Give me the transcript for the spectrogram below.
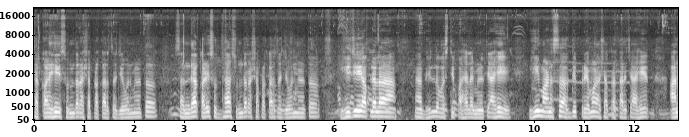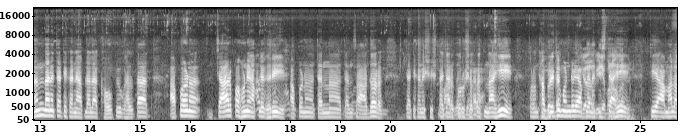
सकाळीही सुंदर अशा प्रकारचं जेवण मिळतं. संध्याकाळी सुद्धा सुंदर अशा प्रकारचं जेवण मिळतं. ही जी आपल्याला भिल्ल वस्ती पाहायला मिळते आहे ही माणसं अगदी प्रेमळ अशा प्रकारची आहेत. आनंदाने त्या ठिकाणी आपल्याला खाऊपिऊ घालतात. आपण चार पाहुणे आपल्या घरी आपण त्यांना त्यांचा आदर त्या ठिकाणी शिष्टाचार करू शकत नाही. परंतु जी मंडळी आपल्याला दिसते आहे ती आम्हाला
